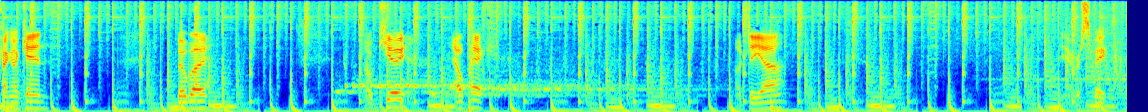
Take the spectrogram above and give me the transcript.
Kango Can, Bilbo, LQ, Alpac, DR. Yeah, respect.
